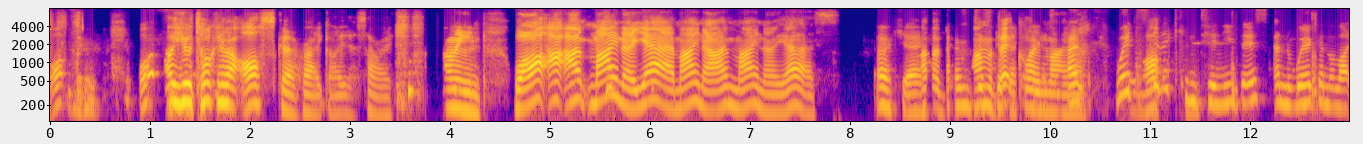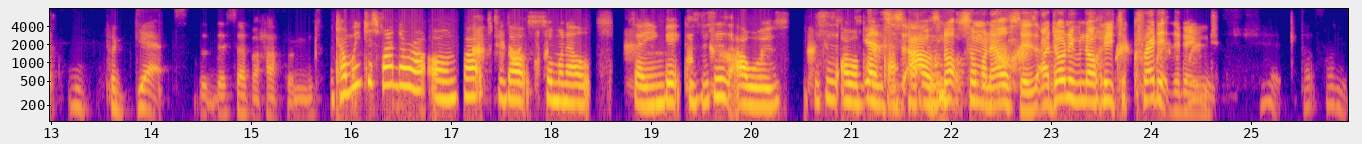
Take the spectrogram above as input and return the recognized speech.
What? what? Oh, you were talking about Oscar, right? Got you. Sorry. I mean, what? I, I minor, yeah, minor. I'm minor, yes. Okay. I'm a- I'm, I'm a Bitcoin gonna, miner. and we're just What? gonna continue this, and we're gonna like forget that this ever happened. Can we just find our own facts without someone else saying it? Because this is ours. This is our podcast. Yeah, this is ours, not someone else's. I don't even know who to credit the Holy dude. shit, that sounded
